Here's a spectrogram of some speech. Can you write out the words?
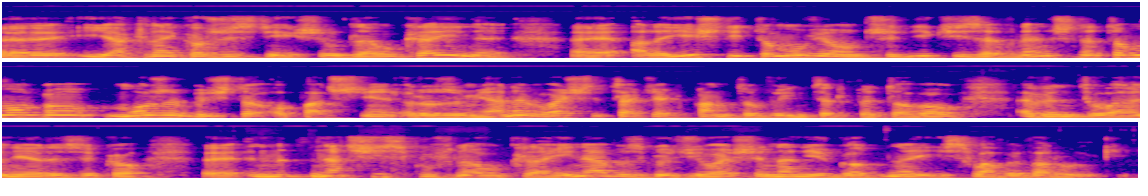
e, i jak najkorzystniejszym dla Ukrainy. E, ale jeśli to mówią czynniki zewnętrzne, to mogą, może być to opacznie rozumiane, właśnie tak jak pan to wyinterpretował, ewentualnie ryzyko e, nacisków na Ukrainę, aby zgodziła się na niegodne i słabe warunki.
